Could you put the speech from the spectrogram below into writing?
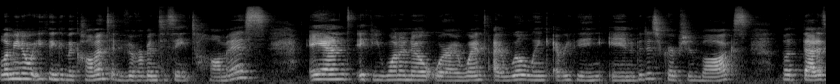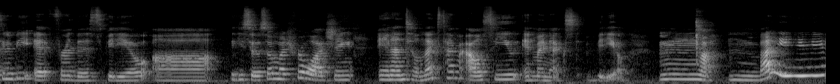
Let me know what you think in the comments if you've ever been to St. Thomas. And if you want to know where I went, I will link everything in the description box. But that is going to be it for this video. Uh, thank you so, so much for watching. And until next time, I will see you in my next video. Mwah. Bye!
